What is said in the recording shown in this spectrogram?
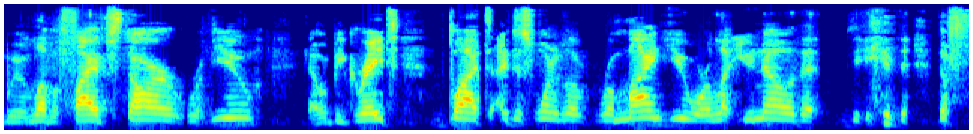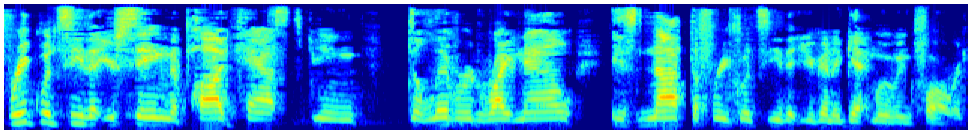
We would love a five star review. That would be great. But I just wanted to remind you or let you know that the, the frequency that you're seeing the podcast being delivered right now is not the frequency that you're going to get moving forward.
